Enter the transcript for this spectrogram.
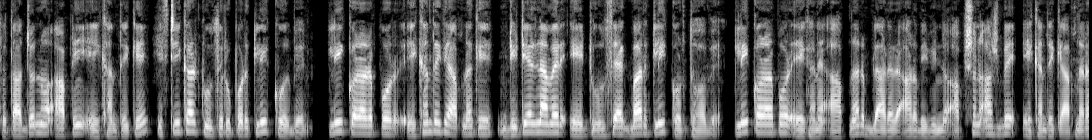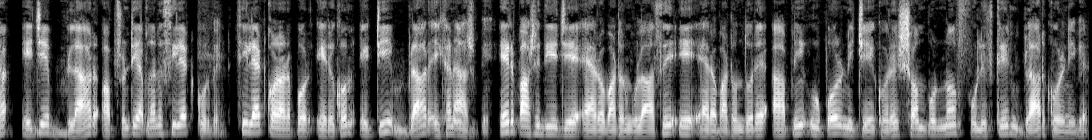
তো তার জন্য আপনি এইখান থেকে স্টিকার টুলসের উপর ক্লিক করবেন। ক্লিক করার পর এখান থেকে আপনাকে ডিটেল নামের এই টুলসে একবার ক্লিক করতে হবে। ক্লিক করার পর এখানে আপনার ব্লারের আরও বিভিন্ন অপশন আসবে। এখান থেকে আপনারা এই যে ব্লার অপশনটি আপনারা সিলেক্ট করবেন সিলেক্ট করার পর এরকম একটি ব্লার এখানে আসবে। এর পাশে দিয়ে যে অ্যারো বাটনগুলো আছে, এই অ্যারো বাটন ধরে আপনি উপর নিচে করে সম্পূর্ণ ফুল স্ক্রিন ব্লার করে নেবেন।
